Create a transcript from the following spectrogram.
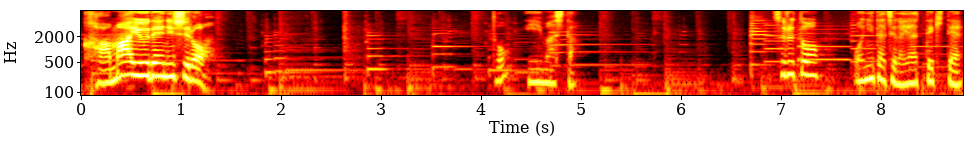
釜茹でにしろ。と言いました。すると鬼たちがやってきて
